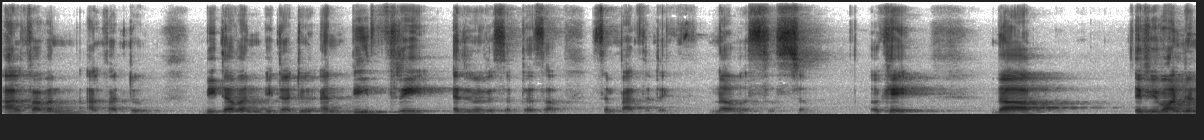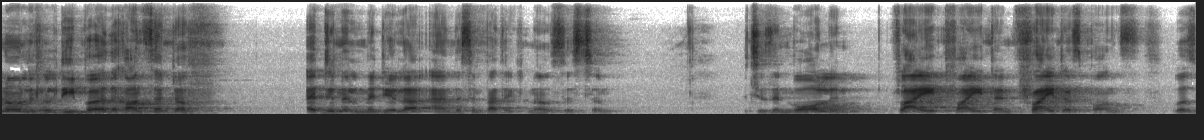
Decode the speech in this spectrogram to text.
alpha 1, alpha 2, beta 1, beta 2, and B3 adrenoreceptors of sympathetic nervous system. Okay, the if you want to know a little deeper, the concept of adrenal medulla and the sympathetic nerve system, which is involved in flight, fight, and fright response, was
